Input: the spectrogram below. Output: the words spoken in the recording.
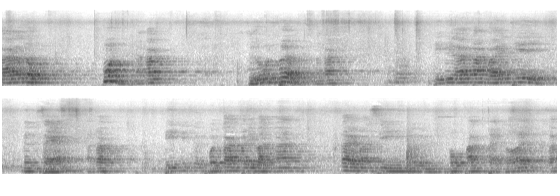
การระดมหุ้นนะครับ ถือหุ้นเพิ่มนะครับปีที่แล้วตั้งไว้ที่หนึ่งแสนนะครับปีนี้ผลการปฏิบัติงานได้มาสี่หมื่นหกพันแปดร้อยนะครับ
